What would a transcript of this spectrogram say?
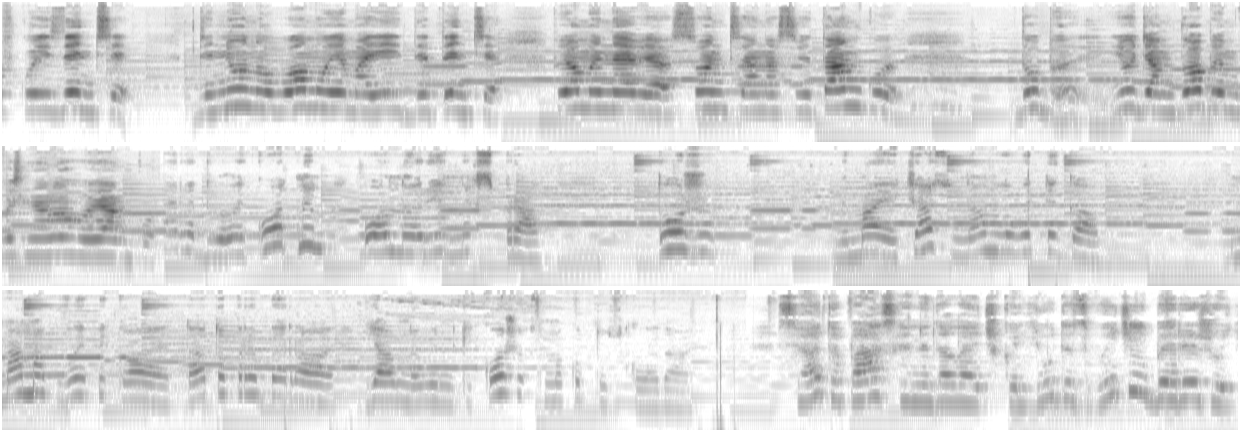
в куйзинці, дню новому і малій дитинці, променев'я сонця на світанку, дуб, людям добрим весняного ранку. Перед великодним повно рідних справ, тож немає часу нам ловити гав. Мама випікає, тато прибирає, я в новинки кошик смакоту складаю. Свято Пасхи недалечко, люди звичай бережуть,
